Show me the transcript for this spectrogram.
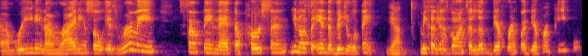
I'm reading, I'm writing. So it's really something that the person, you know, it's an individual thing. Yeah. Because yeah. it's going to look different for different people.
